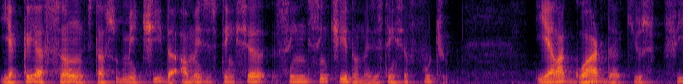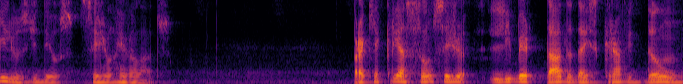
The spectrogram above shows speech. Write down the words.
E a criação está submetida a uma existência sem sentido, uma existência fútil. E ela aguarda que os filhos de Deus sejam revelados. Para que a criação seja libertada da escravidão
